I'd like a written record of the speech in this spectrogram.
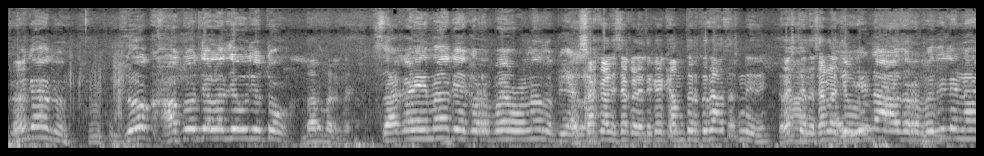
मी काय म्हणतो जो खातो त्याला देऊ देतो. बरोबर आहे ना. सकाळी मग एक रुपये नव्हतं प्यायला सकाळी सकाळी ते काही काम तर तर राहतच नाही. रे. रस्त्यानं सगळं जेवण ना हजार रुपये दिले ना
